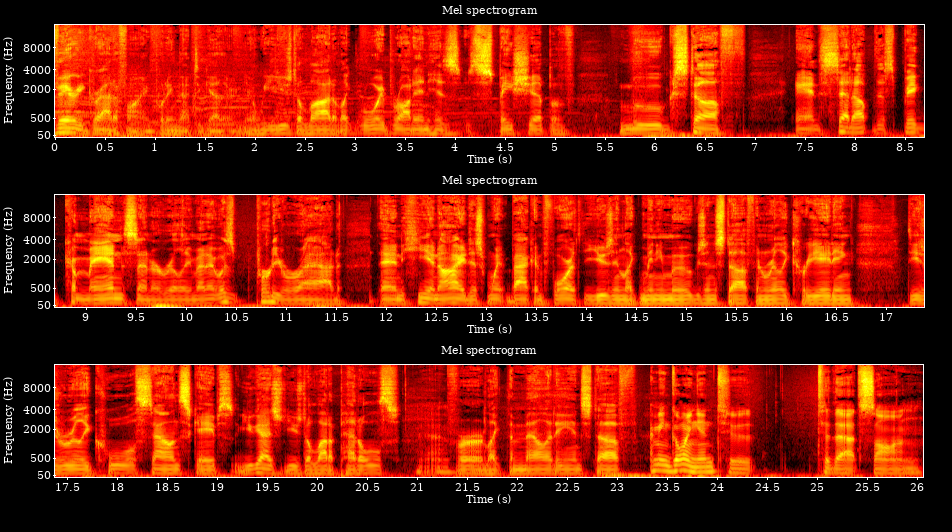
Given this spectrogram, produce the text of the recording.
Very gratifying putting that together. You know, we used a lot of like Roy brought in his spaceship of Moog stuff and set up this big command center. Really, man, it was pretty rad. And he and I just went back and forth using like mini Moogs and stuff, and really creating these really cool soundscapes. You guys used a lot of pedals for like the melody and stuff. I mean, going into to that song,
